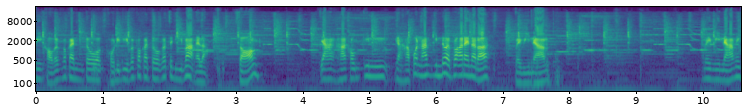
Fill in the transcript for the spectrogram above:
มีของไว้ป้องกันตัวของดีๆไว้ป้องกันตัวก็จะดีมากเลยล่ะสอง อยากหาเของกินอยากหาพวกน้ำกินด้วยเพราะอะไรนะเหรอไม่มีน้ำไม่มีน้ำให้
